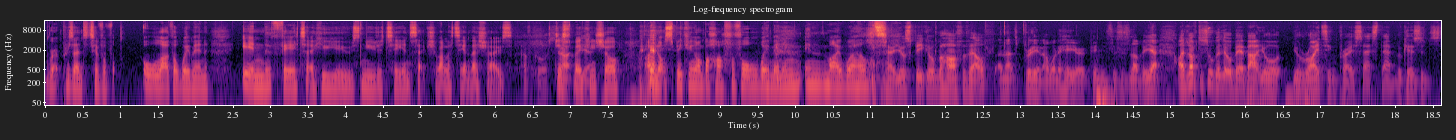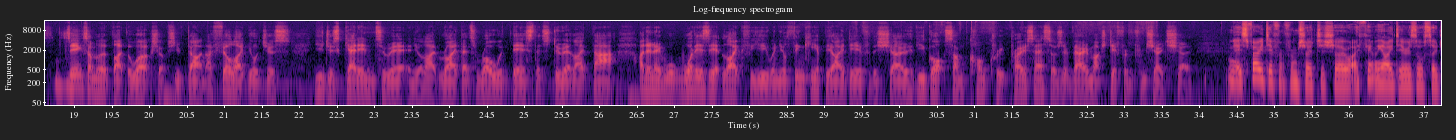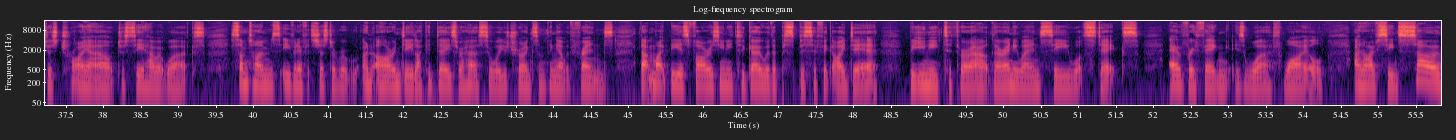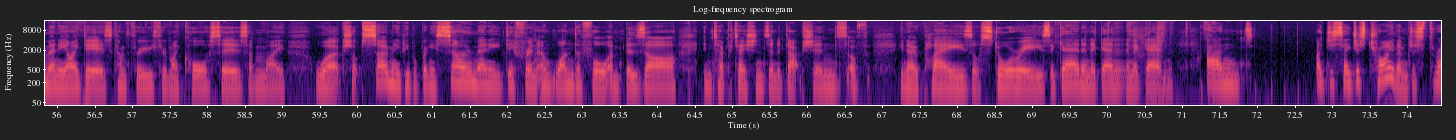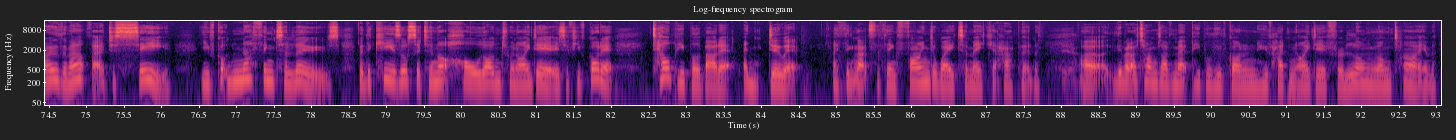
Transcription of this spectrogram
representative of all other women in the theatre who use nudity and sexuality in their shows. Of course. Just No, making yeah. sure I'm not speaking on behalf of all women in, in my world. No, you're speaking on behalf of Elf, and that's brilliant. I want to hear your opinions. This is lovely. Yeah, I'd love to talk a little bit about your, your writing process then, because it's, mm-hmm. seeing some of the like the workshops you've done, I feel like you're just you just get into it and you're like, right, let's roll with this, let's do it like that. I don't know, what, what is it like for you when you're thinking of the idea for the show? Have you got some concrete process, or is it very much different from show to show? It's very different from show to show. I think the idea is also just try it out, just see how it works. Sometimes, even if it's just a, an R and D, like a day's rehearsal, where you're trying something out with friends, that might be as far as you need to go with a specific idea. But you need to throw it out there anyway and see what sticks. Everything is worthwhile, and I've seen so many ideas come through through my courses and my workshops. So many people bringing so many different and wonderful and bizarre interpretations and adaptations of, you know, plays or stories again and again and again. And I just say, just try them, just throw them out there, just see. You've got nothing to lose. But the key is also to not hold on to an idea, is if you've got it, tell people about it and do it. I think that's the thing. Find a way to make it happen. Yeah. Uh, the amount of times I've met people who've gone who've had an idea for a long, long time,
